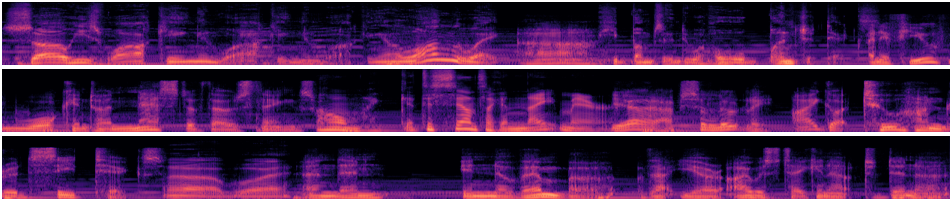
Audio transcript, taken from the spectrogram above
so he's walking and walking and walking, and along the way, ah. he bumps into a whole bunch of ticks. And if you walk into a nest of those things. Oh my God, this sounds like a nightmare. Yeah, absolutely. I got 200 seed ticks. Oh boy. And then in November of that year, I was taken out to dinner,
